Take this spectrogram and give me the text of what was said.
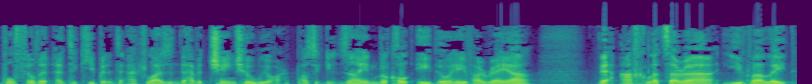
fulfill it and to keep it and to actualize it and to have it change who we are. Pasuk Zayin b'kol eight ohev hareya Ve'ach latzara yivaleit.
